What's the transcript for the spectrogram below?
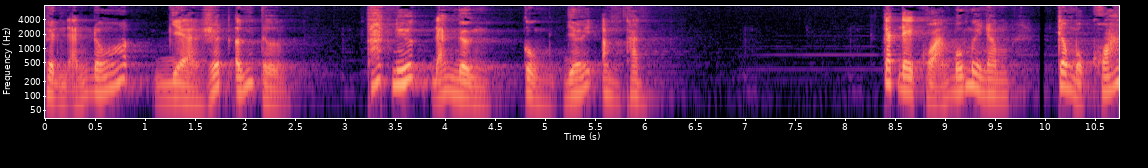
hình ảnh đó và rất ấn tượng. Thác nước đã ngừng cùng với âm thanh. Cách đây khoảng 40 năm, trong một khóa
